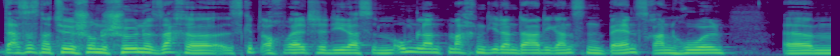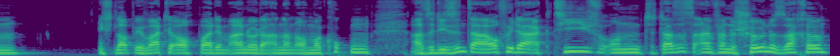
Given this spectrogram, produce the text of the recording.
Das ist natürlich schon eine schöne Sache. Es gibt auch welche, die das im Umland machen, die dann da die ganzen Bands ranholen. Ähm, ich glaube, ihr wart ja auch bei dem einen oder anderen auch mal gucken. Also die sind da auch wieder aktiv und das ist einfach eine schöne Sache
